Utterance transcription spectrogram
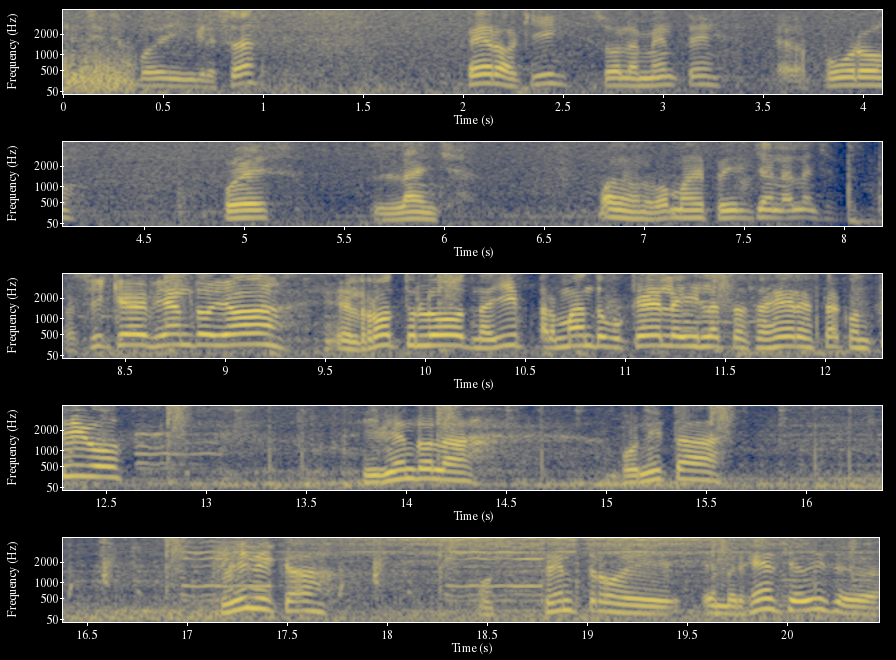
que sí se puede ingresar. Pero aquí solamente era puro, pues, lancha. Bueno, nos vamos a despedir ya en la lancha. Así que viendo ya el rótulo, Nayib Armando Bukele, Isla Tasajera está contigo. Y viendo la bonita clínica o centro de emergencia, dice.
